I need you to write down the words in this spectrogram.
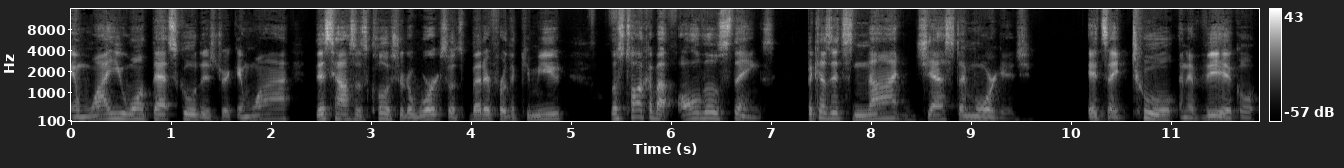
and why you want that school district and why this house is closer to work so it's better for the commute. Let's talk about all those things because it's not just a mortgage. It's a tool and a vehicle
